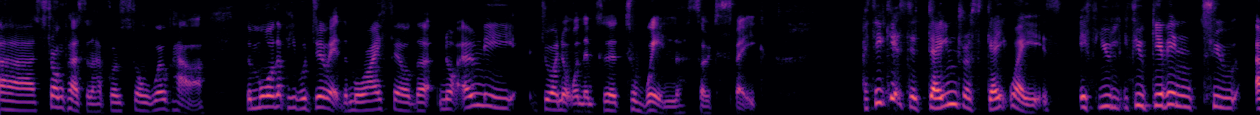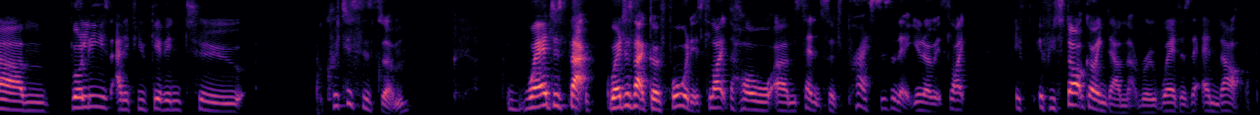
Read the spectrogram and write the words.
a strong person, I've got strong willpower. The more that people do it, the more I feel that not only do I not want them to to win, so to speak, I think it's a dangerous gateway. It's if you if you give in to um, bullies and if you give in to criticism, where does that where does that go forward? It's like the whole um, censored press, isn't it? You know, it's like if if you start going down that route, where does it end up?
